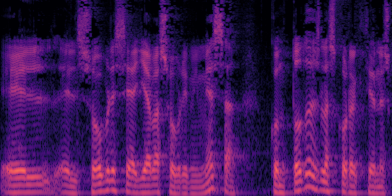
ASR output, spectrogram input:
el, el sobre se hallaba sobre mi mesa, con todas las correcciones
